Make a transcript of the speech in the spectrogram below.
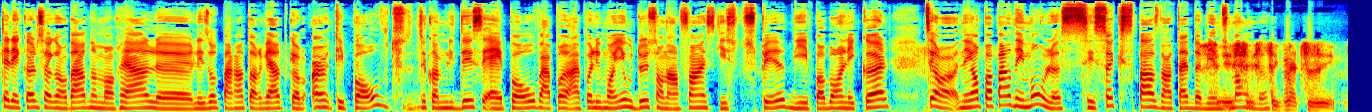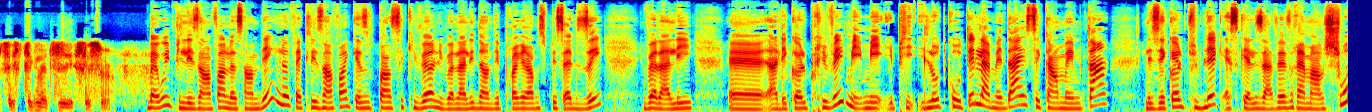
telle école secondaire de Montréal, euh, les autres parents te regardent comme, un, t'es pauvre. Tu- comme l'idée, c'est, elle est pauvre, elle a, pas, pas les moyens. Ou deux, son enfant, est-ce qu'il est stupide, il est pas bon à l'école. Tu sais, on- n'ayons pas peur des mots, là. C'est ça qui se passe dans la tête de bien du monde, c'est stigmatisé. C'est stigmatisé, c'est sûr. Ben oui, puis les enfants le sentent bien. Là. Fait que les enfants, qu'est-ce que vous pensez qu'ils veulent? Ils veulent aller dans des programmes spécialisés. Ils veulent aller euh, à l'école privée. Mais, mais puis l'autre côté de la médaille, c'est qu'en même temps, les écoles publiques, est-ce qu'elles avaient vraiment le choix?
